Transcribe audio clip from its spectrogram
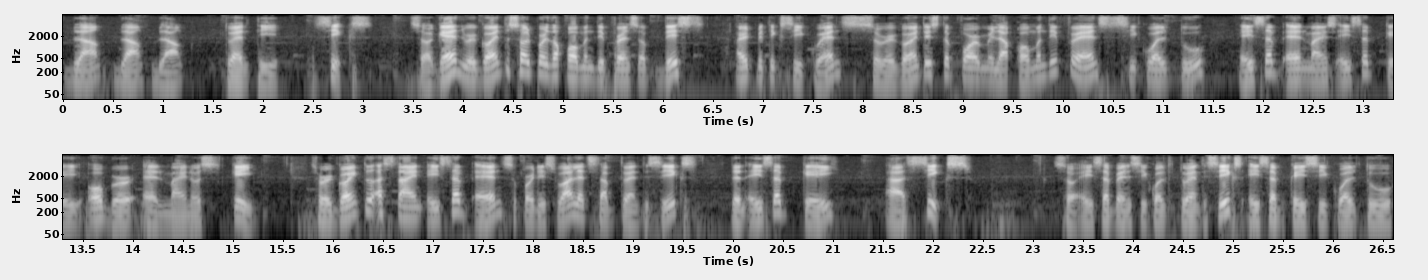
blank blank blank 26. So again, we're going to solve for the common difference of this arithmetic sequence. So we're going to use the formula common difference is equal to a sub n minus a sub k over n minus k. So we're going to assign a sub n. So for this one, let's have 26. Then a sub k as 6. So a sub n is equal to 26. A sub k is equal to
